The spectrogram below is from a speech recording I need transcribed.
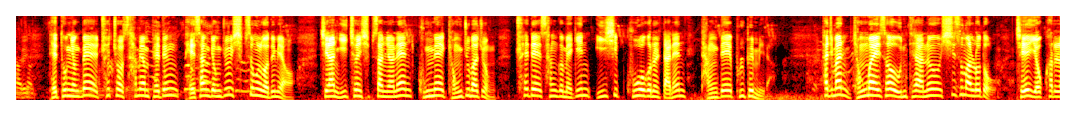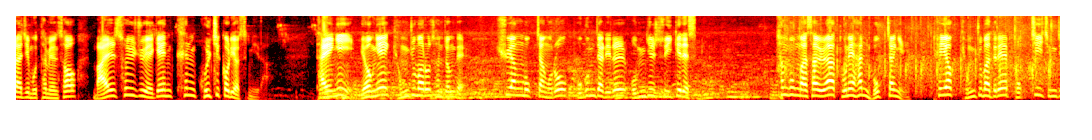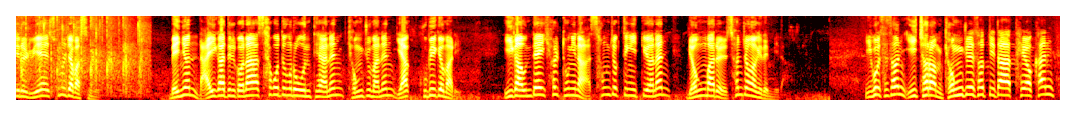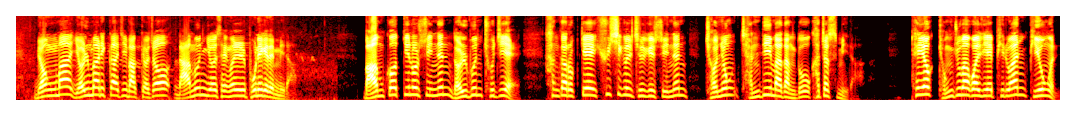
대통령배 최초 3연패 등 대상 경주 10승을 거두며 지난 2013년엔 국내 경주마 중 최대 상금액인 29억 원을 따낸 당대 불패입니다. 하지만 경마에서 은퇴한 후 시수말로도 제 역할을 하지 못하면서 말 소유주에겐 큰 골칫거리였습니다. 다행히 명예 경주마로 선정돼 휴양 목장으로 보금자리를 옮길 수 있게 됐습니다. 한국마사회와 도내 한 목장이 퇴역 경주마들의 복지 증진을 위해 손을 잡았습니다. 매년 나이가 들거나 사고 등으로 은퇴하는 경주마는 약 900여 마리. 이 가운데 혈통이나 성적 등이 뛰어난 명마를 선정하게 됩니다. 이곳에선 이처럼 경주에서 뛰다 퇴역한 명마 10마리까지 맡겨져 남은 여생을 보내게 됩니다. 마음껏 뛰놀 수 있는 넓은 초지에 한가롭게 휴식을 즐길 수 있는 전용 잔디마당도 갖췄습니다. 퇴역 경주마 관리에 필요한 비용은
